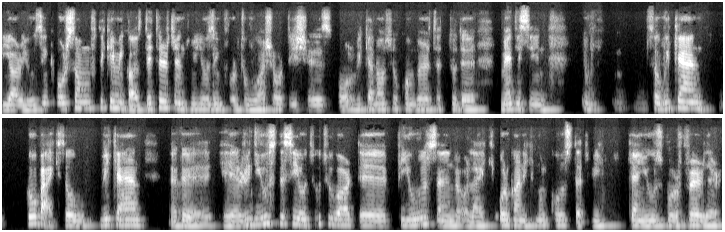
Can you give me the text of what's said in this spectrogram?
we are using, or some of the chemicals, detergent we're using for to wash our dishes, or we can also convert it to the medicine so we can go back. So we can uh, uh, reduce the CO2 toward the fuels and or like organic molecules that we can use for further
